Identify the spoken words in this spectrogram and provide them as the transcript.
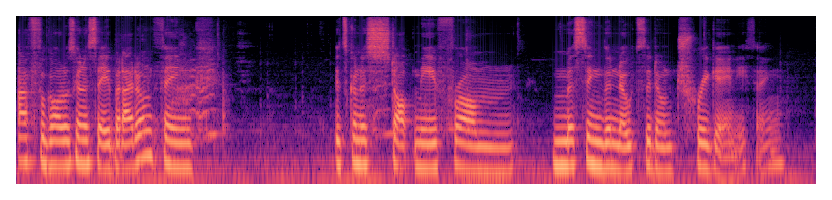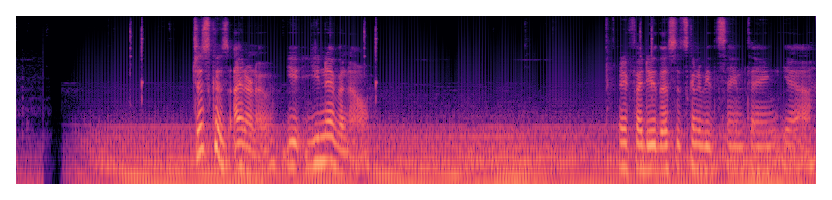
I forgot what I was going to say, but I don't think it's going to stop me from missing the notes that don't trigger anything. Just because, I don't know, you, you never know. If I do this, it's going to be the same thing, yeah.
